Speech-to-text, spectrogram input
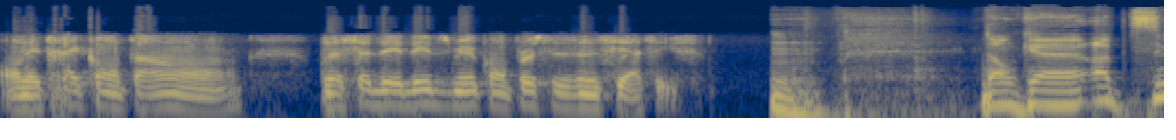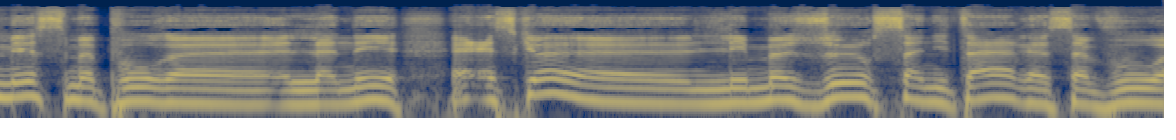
on, est très content. On, essaie d'aider du mieux qu'on peut ces initiatives. Hmm. Donc, optimisme pour l'année. Est-ce que les mesures sanitaires, ça vous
